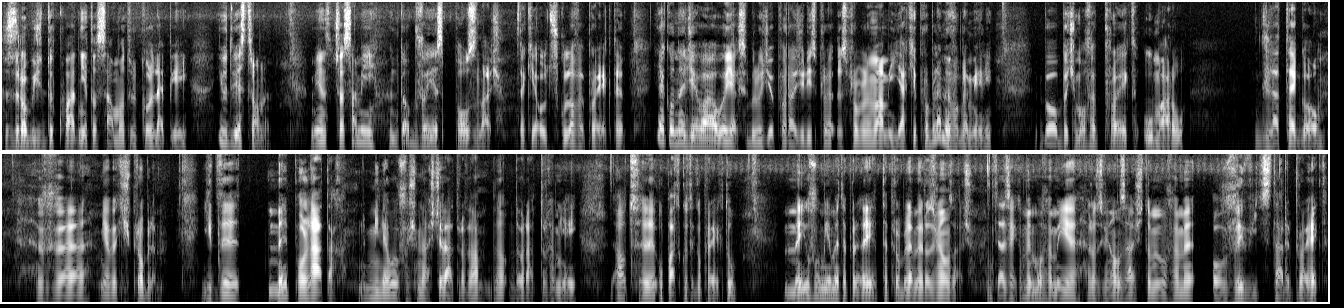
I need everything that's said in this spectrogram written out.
zrobić dokładnie to samo, tylko lepiej i w dwie strony. Więc czasami dobrze jest poznać takie oldschoolowe projekty, jak one działały, jak sobie ludzie poradzili z problemami, jakie problemy w ogóle mieli, bo być może projekt umarł dlatego, że miał jakiś problem. I gdy my po latach, minęło już 18 lat, prawda? No dobra, trochę mniej, od e, upadku tego projektu, my już umiemy te, te problemy rozwiązać. I teraz jak my możemy je rozwiązać, to my możemy ożywić stary projekt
